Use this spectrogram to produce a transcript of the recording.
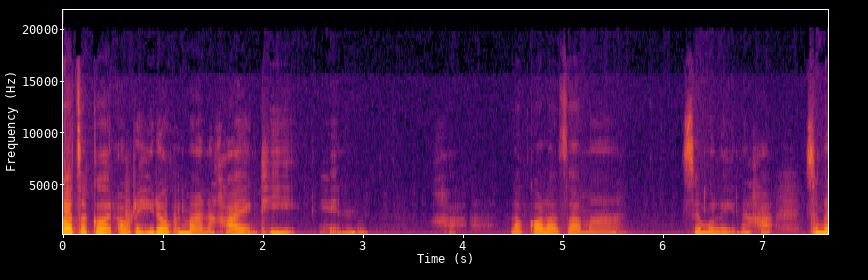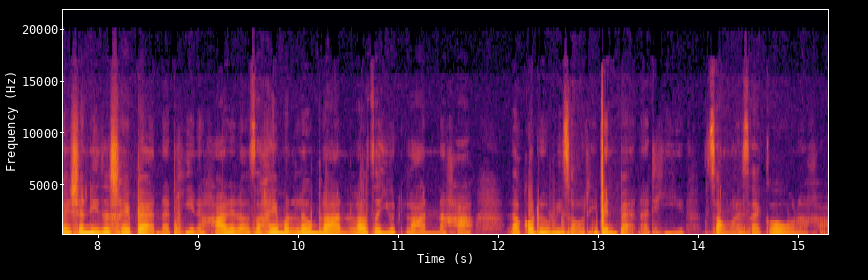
ก็จะเกิดอัลตราฮีโดขึ้นมานะคะ อย่างที่เห็นค่ะ แล้วก็เราจะมาซิมูเลต์นะคะซิมูเลต์นี้จะใช้ 8 นาทีนะคะ เดี๋ยวเราจะให้มันเริ่มรัน เราจะหยุดรันนะคะ แล้วก็ดูวีซอลที่เป็น 8 นาที 200 cycle นะคะ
